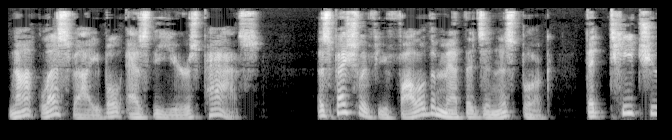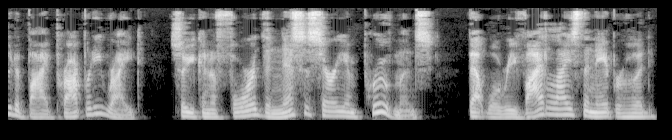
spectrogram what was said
not less valuable as the years pass. Especially if you follow the methods in this book that teach you to buy property right so you can afford the necessary improvements that will revitalize the neighborhood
